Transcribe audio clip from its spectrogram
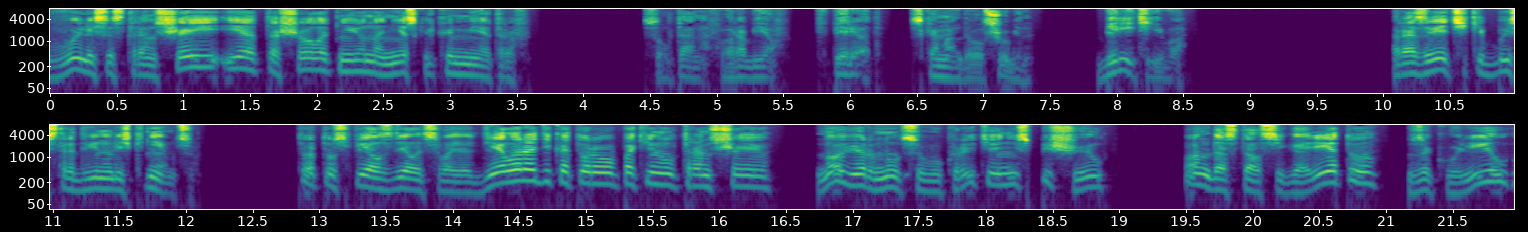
вылез из траншеи и отошел от нее на несколько метров. — Султанов, Воробьев, вперед! — скомандовал Шубин. — Берите его! Разведчики быстро двинулись к немцу. Тот успел сделать свое дело, ради которого покинул траншею, но вернуться в укрытие не спешил. Он достал сигарету, закурил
